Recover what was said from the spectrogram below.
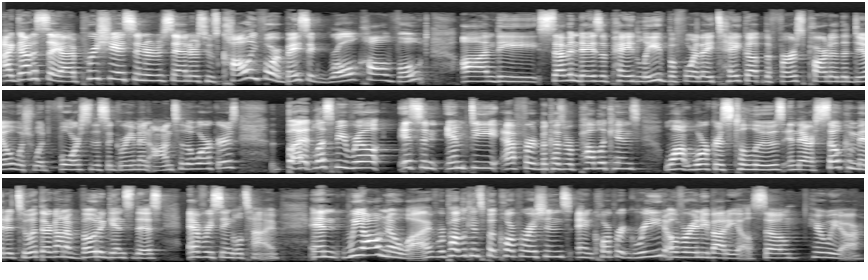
I gotta say, I appreciate Senator Sanders, who's calling for a basic roll call vote on the seven days of paid leave before they take up the first part of the deal, which would force this agreement onto the workers. But let's be real, it's an empty effort because Republicans want workers to lose, and they're so committed to it, they're gonna vote against this every single time. And we all know why. Republicans put corporations and corporate greed over anybody else. So here we are.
